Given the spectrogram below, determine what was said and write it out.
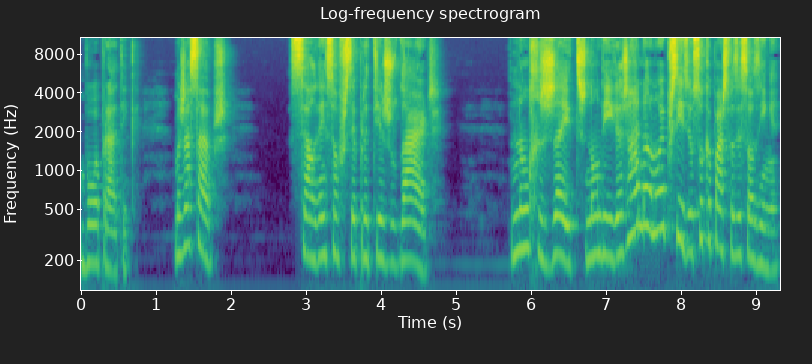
boa prática. Mas já sabes, se alguém se oferecer para te ajudar, não rejeites, não digas, ah, não, não é preciso, eu sou capaz de fazer sozinha.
